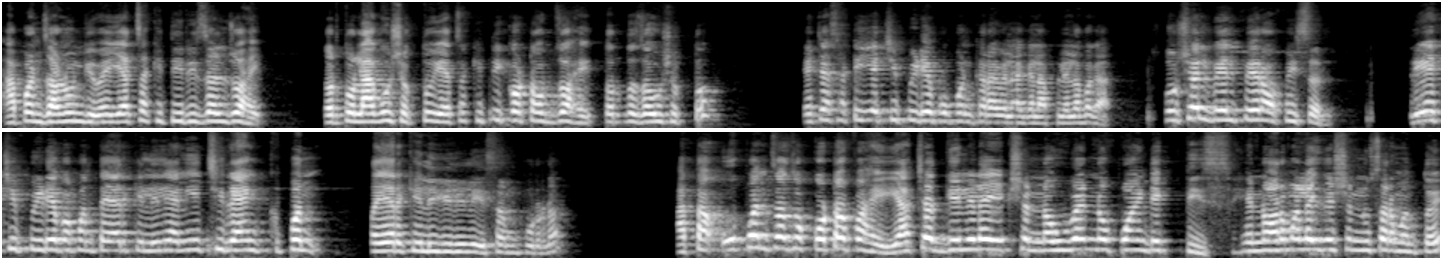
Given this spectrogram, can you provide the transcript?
आपण जाणून घेऊया. याचा किती रिझल्ट जो आहे तर तो लागू शकतो. याचा किती कट ऑफ जो आहे तर तो जाऊ शकतो. याच्यासाठी याची पीडीएफ ओपन करावी लागेल आपल्याला बघा. सोशल वेलफेअर ऑफिसर याची पीडीएफ आपण तयार केलेली आणि याची रँक पण तयार केली गेलेली आहे संपूर्ण. आता ओपनचा जो कट ऑफ आहे याच्यात गेलेला एकशे नव्याण्णव पॉईंट एकतीस. हे नॉर्मलायझेशननुसार म्हणतोय.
